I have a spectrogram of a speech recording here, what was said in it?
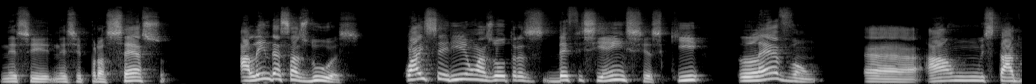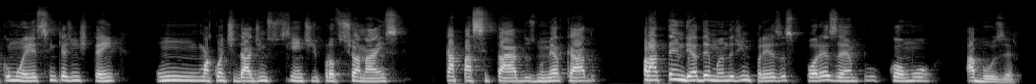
nesse, nesse processo, além dessas duas, quais seriam as outras deficiências que levam é, a um estado como esse em que a gente tem um, uma quantidade insuficiente de profissionais capacitados no mercado para atender a demanda de empresas, por exemplo, como a Boozer.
